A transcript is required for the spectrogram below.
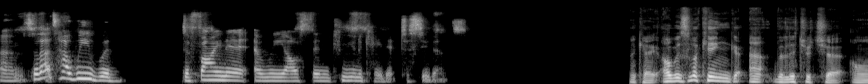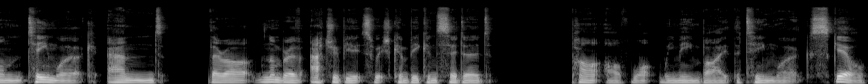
Um, so that's how we would define it, and we also communicate it to students. Okay, I was looking at the literature on teamwork, and there are a number of attributes which can be considered part of what we mean by the teamwork skill.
